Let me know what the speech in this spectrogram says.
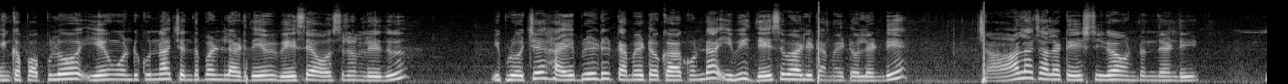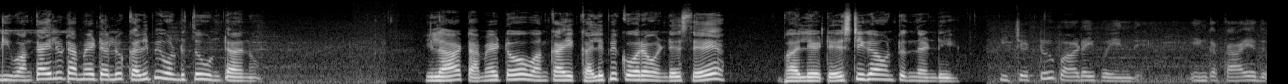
ఇంకా పప్పులో ఏం వండుకున్నా చింతపండు లాంటిది ఏమి వేసే అవసరం లేదు. ఇప్పుడు వచ్చే హైబ్రిడ్ టమాటో కాకుండా ఇవి దేశవాళీ టమాటోలండి. చాలా చాలా టేస్టీగా ఉంటుందండి. ఈ వంకాయలు టమాటోలు కలిపి వండుతూ ఉంటాను. ఇలా టమాటో వంకాయ కలిపి కూర వండేస్తే భలే టేస్టీగా ఉంటుందండి. ఈ చెట్టు పాడైపోయింది. ఇంకా కాయదు.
